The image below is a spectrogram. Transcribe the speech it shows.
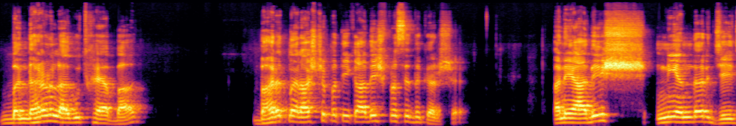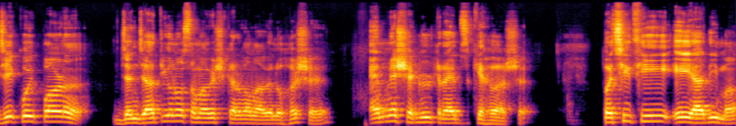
બંધારણ લાગુ થયા બાદ ભારતના રાષ્ટ્રપતિ એક આદેશ પ્રસિદ્ધ કરશે. અને આદેશની અંદર જે જે કોઈ પણ જનજાતિઓનો સમાવેશ કરવામાં આવેલો હશે એમને શેડ્યુલ ટ્રાઇબ્સ કહેવાશે. પછીથી એ યાદીમાં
